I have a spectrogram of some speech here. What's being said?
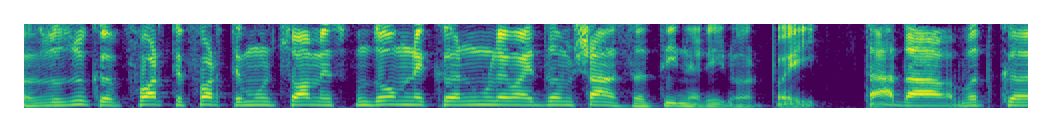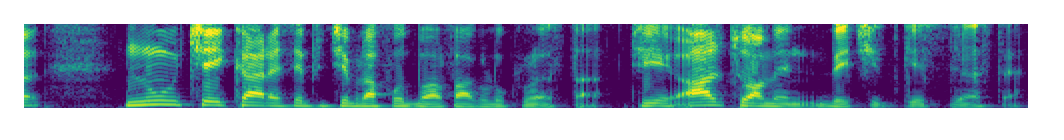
Ați văzut că foarte, foarte mulți oameni spun, domne, că nu le mai dăm șansă tinerilor. Păi, da, da, văd că nu cei care se pricep la fotbal fac lucrul ăsta, ci alți oameni decid chestiile astea.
